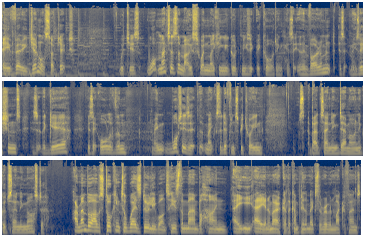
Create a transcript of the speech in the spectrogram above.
a very general subject, which is what matters the most when making a good music recording? Is it the environment? Is it musicians? Is it the gear? Is it all of them? I mean, what is it that makes the difference between a bad sounding demo and a good sounding master? I remember I was talking to Wes Dooley once. He's the man behind AEA in America, the company that makes the ribbon microphones.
